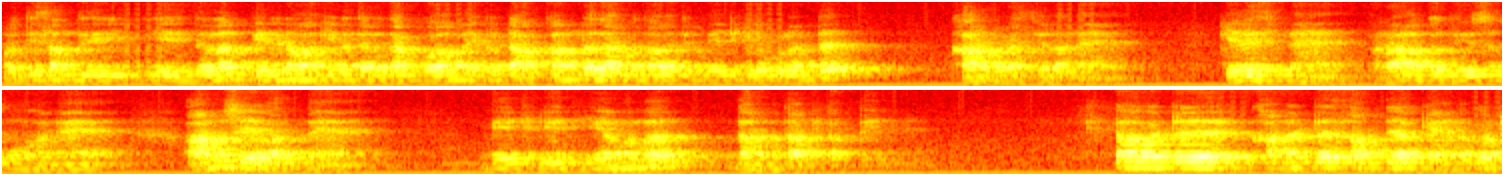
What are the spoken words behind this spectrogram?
ප්‍රතිසන්දියේ ඉඳලා පෙනෙනවා කියන තැන දක්වාම එකට අඛණ්ඩ ධර්මතාවය තියෙන මේ ටිකේ ඔයගලන්ට කර්ම රැස් වෙලා නැහැ. කෙලෙස් නැහැ. රාග දේශ මොහ නැහැ. අනුසේවත් නැහැ. මේ ටිකේ නියමම ධර්මතාව ටිකක් තියෙනවා. ඊට කනට ශබ්දයක් ඇහෙනකොට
